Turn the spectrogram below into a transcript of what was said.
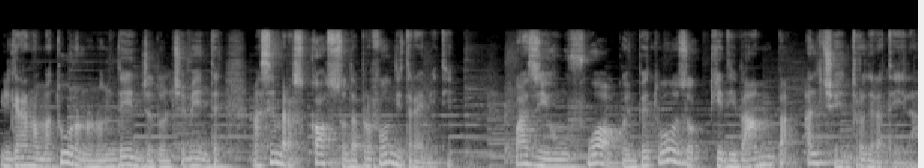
Il grano maturo non ondeggia dolcemente, ma sembra scosso da profondi tremiti quasi un fuoco impetuoso che divampa al centro della tela.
